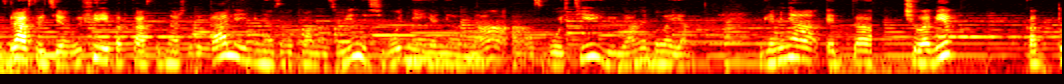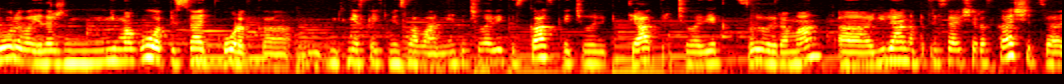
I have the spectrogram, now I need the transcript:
Здравствуйте! В эфире подкаст «Однажды в Италии». Меня зовут Лана Зуин, и сегодня я не одна, а с гостьей Юлианой Балаян. Для меня это человек, которого я даже не могу описать коротко, несколькими словами. Это человек и сказка, человек театр, человек целый роман. А, Юлиана потрясающая рассказчица,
